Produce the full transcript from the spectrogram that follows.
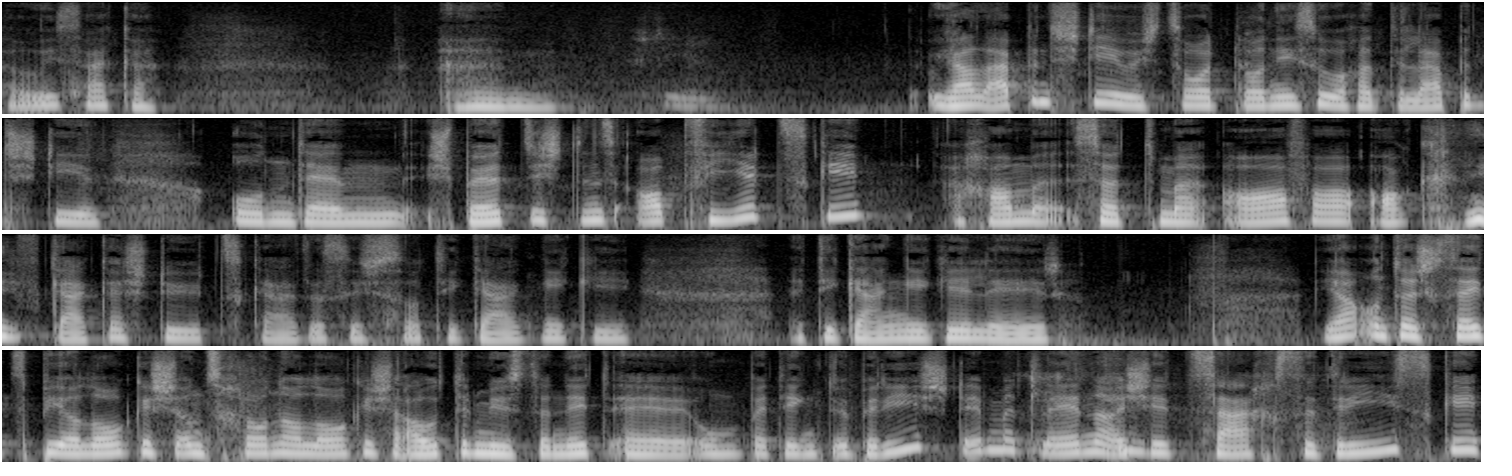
soll ich sagen? Ähm, ja, Lebensstil ist das Wort, das ich suche, der Lebensstil. Und ähm, spätestens ab 40 kann man, sollte man anfangen, aktiv Gegensteuer zu geben. Das ist so die gängige, die gängige Lehre. Ja, und du hast gesagt, das biologische und das chronologische Alter müssten nicht äh, unbedingt übereinstimmen. Die Lena ist jetzt 36.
